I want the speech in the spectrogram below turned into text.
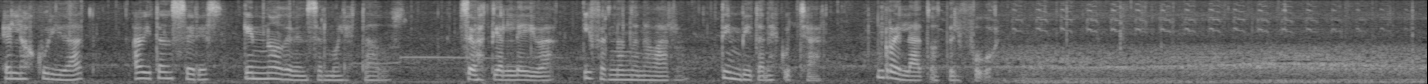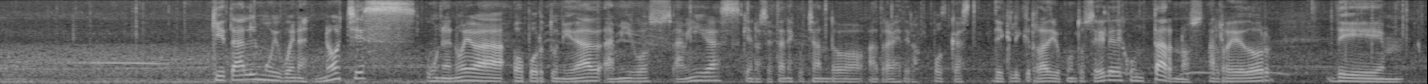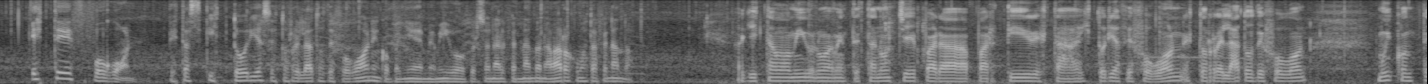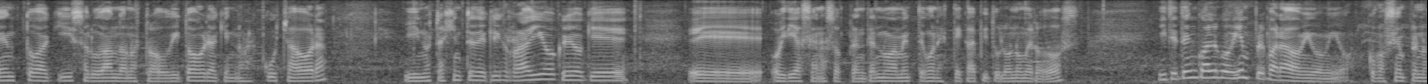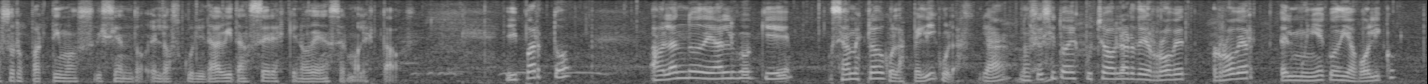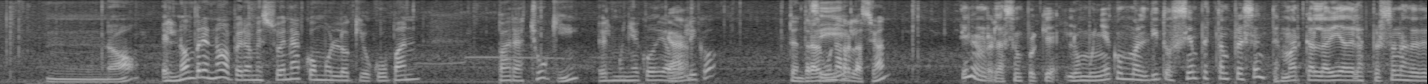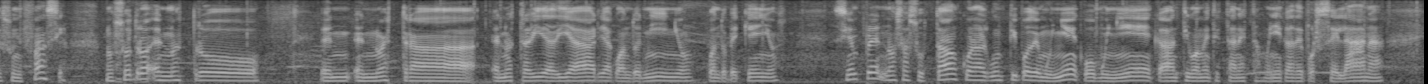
En la oscuridad habitan seres que no deben ser molestados. Sebastián Leiva y Fernando Navarro te invitan a escuchar Relatos del Fogón. ¿Qué tal? Muy buenas noches. Una nueva oportunidad, amigos, amigas que nos están escuchando a través de los podcasts de clickradio.cl de juntarnos alrededor de este fogón, estas historias, estos relatos de fogón en compañía de mi amigo personal Fernando Navarro. ¿Cómo está Fernando? Aquí estamos amigos nuevamente esta noche para partir estas historias de fogón, estos relatos de fogón. Muy contento aquí saludando a nuestro auditorio, a quien nos escucha ahora. Y nuestra gente de Click Radio creo que eh, hoy día se van a sorprender nuevamente con este capítulo número 2. Y te tengo algo bien preparado, amigo mío. Como siempre nosotros partimos diciendo, en la oscuridad habitan seres que no deben ser molestados. Y parto hablando de algo que se ha mezclado con las películas, ¿ya? No sé si tú has escuchado hablar de Robert, Robert el muñeco diabólico. Mm, No, el nombre no, pero me suena como lo que ocupan para Chucky, el muñeco diabólico. ¿Tendrá Sí. alguna relación? Tienen relación porque los muñecos malditos siempre están presentes, marcan la vida de las personas desde su infancia. Nosotros en nuestro en, en nuestra en nuestra vida diaria, cuando niños, cuando pequeños, siempre nos asustaban con algún tipo de muñeco o muñeca. Antiguamente están estas muñecas de porcelana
